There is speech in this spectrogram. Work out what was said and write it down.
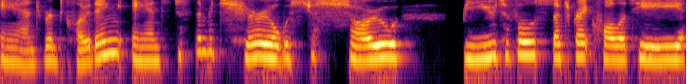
and ribbed clothing and just the material was just so beautiful, such great quality,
